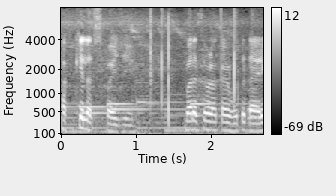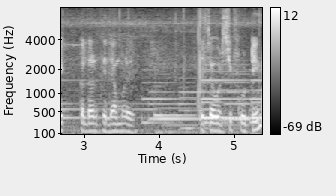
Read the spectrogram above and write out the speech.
हा केलाच पाहिजे. बऱ्याच वेळा काय होतं डायरेक्ट कलर दिल्यामुळे त्याच्यावरची कोटिंग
